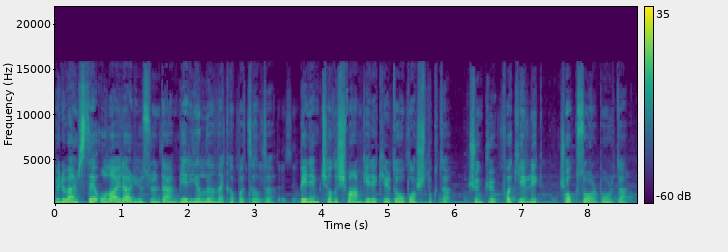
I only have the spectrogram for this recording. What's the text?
Üniversite olaylar yüzünden bir yıllığına kapatıldı. Benim çalışmam gerekirdi o boşlukta. Çünkü fakirlik çok zor burada.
